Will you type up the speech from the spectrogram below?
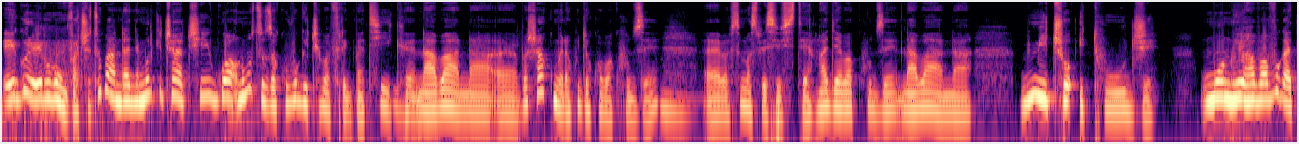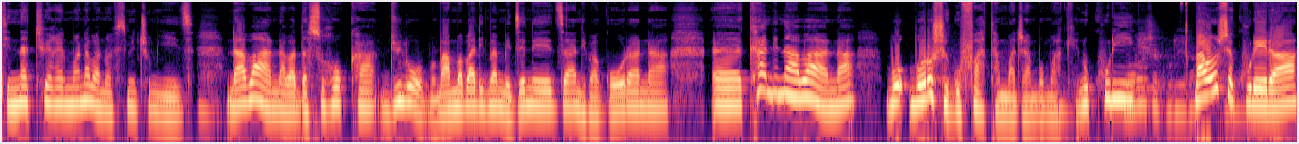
ego rero urumva ace tubandanya muri gica cigwa uno munsi tuza kuvuga iciba firigimatike ni abana bashaka kumera kujya kw'abakuze bafite amasipesifisite nk'ajya y'abakuze ni abana b'imico ituje. Umuntu yahava avuga ati naturelma n'abantu bafite imico myiza. Ni abana badasohoka durobo baba bari bameze neza ntibagorana. Kandi ni abana boroshe gufata amajambo make. Ni ukuri baroshe kurera.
